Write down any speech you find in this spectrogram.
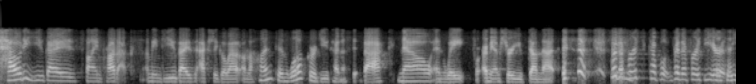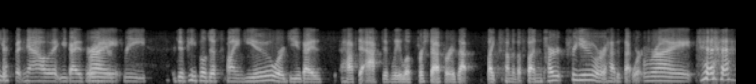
how do you guys find products? I mean, do you guys actually go out on the hunt and look, or do you kind of sit back now and wait for? I mean, I'm sure you've done that for the mm. first couple, for the first year at least. But now that you guys are right. in year three, do people just find you, or do you guys have to actively look for stuff, or is that like some of the fun part for you, or how does that work? Right.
